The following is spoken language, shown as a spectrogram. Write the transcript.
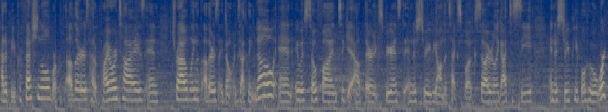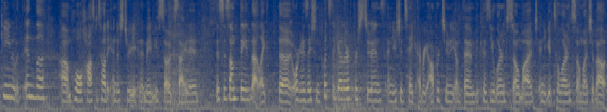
how to be professional, work with others, how to prioritize, and traveling with others I don't exactly know. And it was so fun to get out there and experience the industry beyond the textbook. So I really got to see industry people who were working within the um, whole hospitality industry, and it made me so excited. This is something that like the organization puts together for students and you should take every opportunity of them because you learn so much and you get to learn so much about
